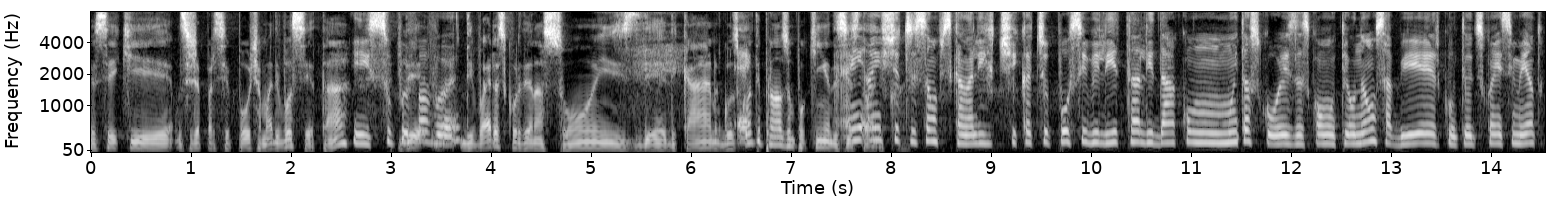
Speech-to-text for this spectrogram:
Eu sei que você já participou, chamar de você, tá? Isso, por de, favor. De várias coordenações, de, de cargos. É, Conte para nós um pouquinho desse histórico. A instituição psicanalítica te possibilita lidar com muitas coisas, com o teu não saber, com o teu desconhecimento.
